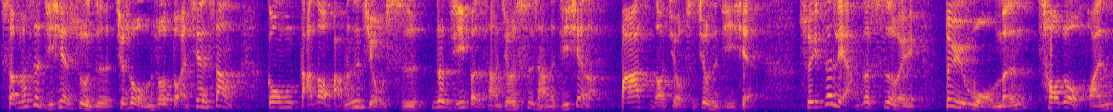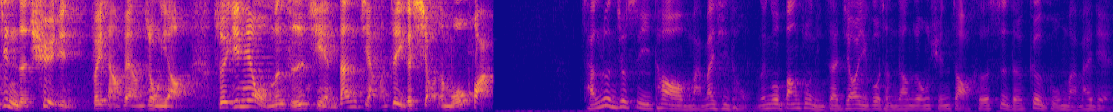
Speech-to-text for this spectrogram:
什么是极限数值？就是我们说短线上攻达到百分之九十，这基本上就是市场的极限了。八十到九十就是极限。所以这两个思维对于我们操作环境的确定非常非常重要。所以今天我们只是简单讲了这个小的模块。缠论就是一套买卖系统，能够帮助你在交易过程当中寻找合适的个股买卖点，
